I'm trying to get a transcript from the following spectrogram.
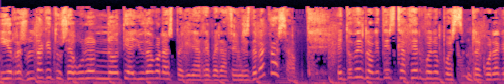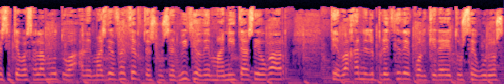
Y resulta que tu seguro no te ayuda con las pequeñas reparaciones de la casa. Entonces lo que tienes que hacer, bueno, pues recuerda que si te vas a la mutua, además de ofrecerte su servicio de manitas de hogar, te bajan el precio de cualquiera de tus seguros,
